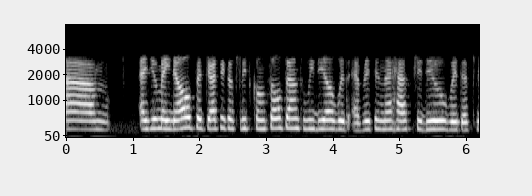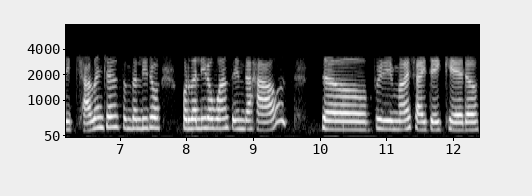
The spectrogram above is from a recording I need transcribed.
Um, as you may know, pediatric sleep consultants, we deal with everything that has to do with the sleep challenges and the little for the little ones in the house. So pretty much, I take care of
